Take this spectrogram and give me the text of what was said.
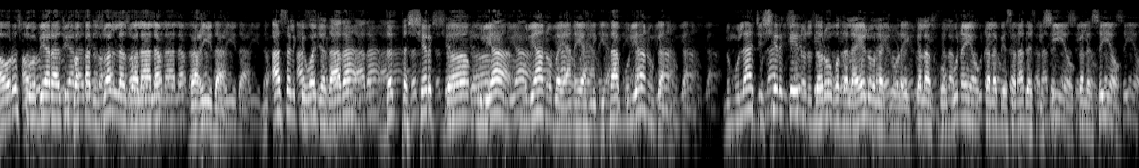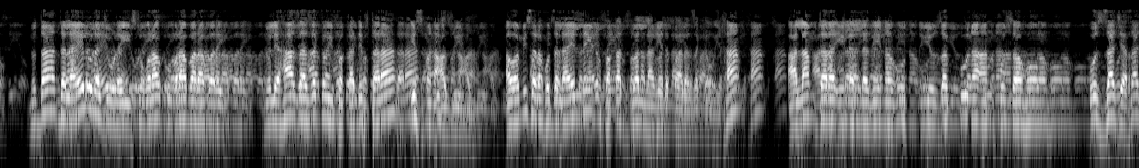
او رستو بیا راځي فقط زل زلالم بعیدا نو اصل کې وجه دا ده دلته شرک د مولیا مولیانو بیان اهل کتاب مولیانو کنه نو مولا چې شرک نو د دروغ دلایل ولا جوړي کله خوبونه او کله به سند کیسی او کله سی نو دا دلایل له جوړی صغرا کبرا برابرې نو لہذا زکوی فقد افترا اسما عظیما او می سره خو دلایل نه نو فقط ول غیر پار زکوی ها علم تر ال الذین یزکون انفسهم او زجر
